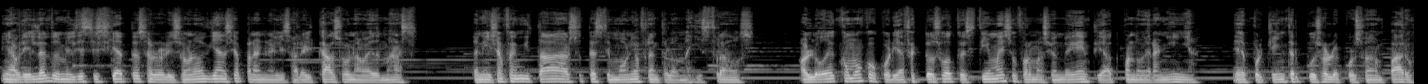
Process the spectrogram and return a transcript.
En abril del 2017 se realizó una audiencia para analizar el caso una vez más. Tanisha fue invitada a dar su testimonio frente a los magistrados. Habló de cómo Cocoría afectó su autoestima y su formación de identidad cuando era niña, y de por qué interpuso el recurso de amparo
